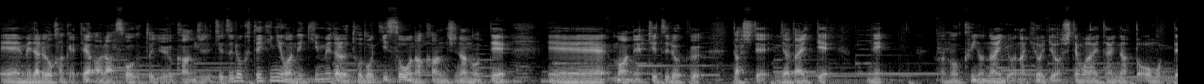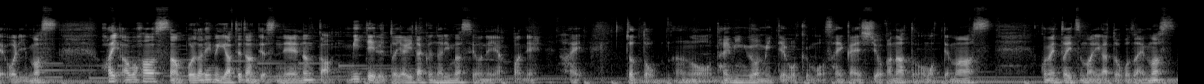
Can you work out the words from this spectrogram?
えー、メダルをかけて争うという感じで実力的にはね金メダル届きそうな感じなので、えー、まあね実力出していただいてねあの悔いのないような競技をしてもらいたいなと思っております。はい、アボハウスさん、ボルダリングやってたんですね。なんか見てるとやりたくなりますよね、やっぱね。はい。ちょっとあのタイミングを見て僕も再開しようかなと思ってます。コメントいつもありがとうございます。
